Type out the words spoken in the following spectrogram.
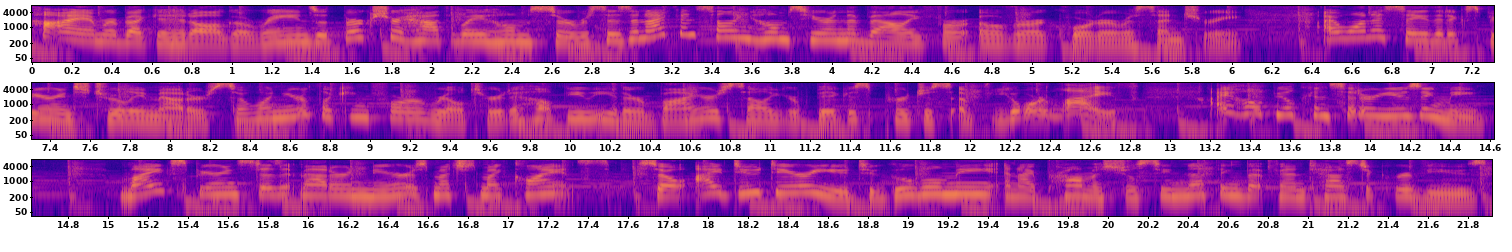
Hi, I'm Rebecca Hidalgo Rains with Berkshire Hathaway Home Services, and I've been selling homes here in the Valley for over a quarter of a century. I want to say that experience truly matters, so when you're looking for a realtor to help you either buy or sell your biggest purchase of your life, I hope you'll consider using me. My experience doesn't matter near as much as my clients, so I do dare you to Google me, and I promise you'll see nothing but fantastic reviews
